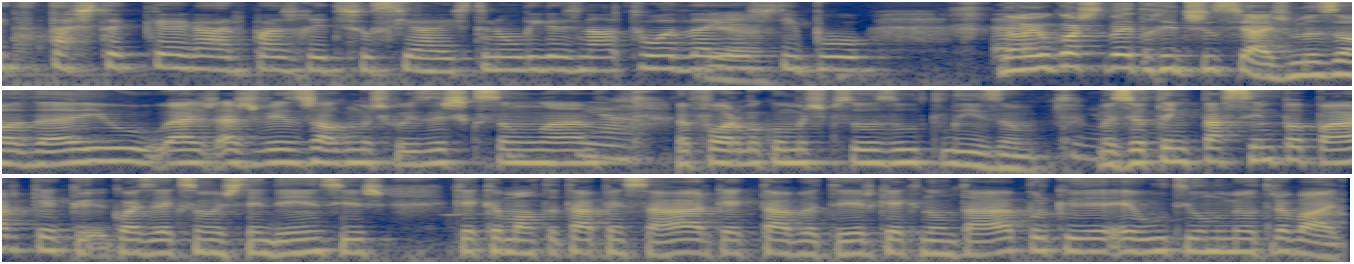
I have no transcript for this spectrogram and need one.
e tu estás-te a cagar para as redes sociais. Tu não ligas nada. Tu odeias Yeah. tipo. Não, eu gosto bem de redes sociais, mas odeio às, às vezes algumas coisas que são lá Yeah. a forma como as pessoas o utilizam. Yeah. Mas eu tenho que estar sempre a par que é que, quais é que são as tendências, o que é que a malta está a pensar, o que é que está a bater, o que é que não está, porque é útil no meu trabalho.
